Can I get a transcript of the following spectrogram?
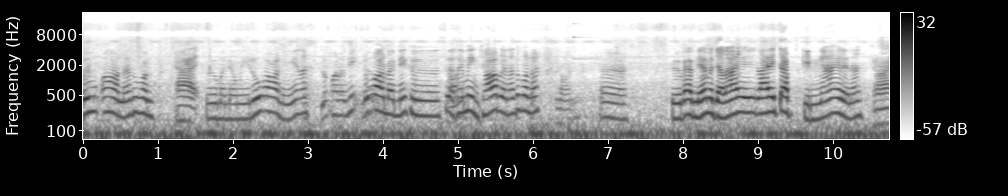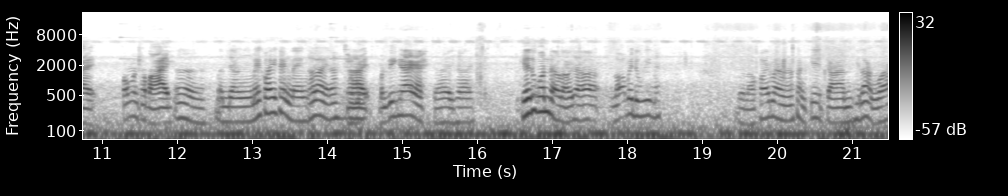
ลูกอ้อนนะทุกคน ใช่ คือมันยังมีลูกอ้อนอย่างนี้นะ ลูกคนนี้ ลูกอ้อนแบบนี้คือเสือไทมิงชอบเลยนะทุกคนนะเออคือแบบเนี้ยมันจะไล่ไล่จับกินง่ายเลยนะ ใช่ เพราะมันสบาย เออ มันยังไม่ค่อยแข็งแรงเท่าไหร่นะ ใช่ มันวิ่งได้ไง ใช่ใช่โอเคทุกคนเดี๋ยวเราจะเลาะไปดูอีกนะ เดี๋ยวเราค่อยมาสังเกตการณ์ทีหลังว่า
